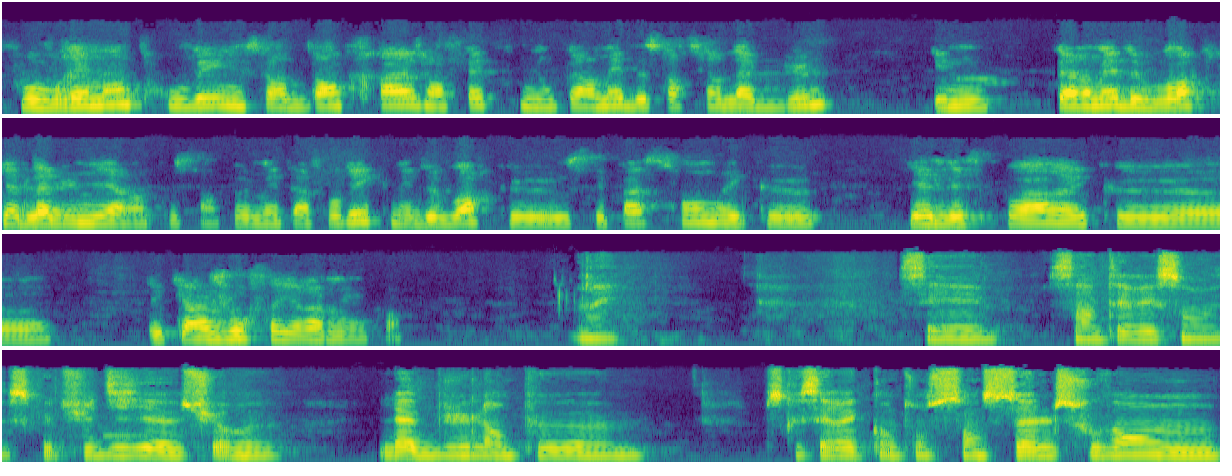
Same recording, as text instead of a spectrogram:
Faut vraiment trouver une sorte d'ancrage en fait qui nous permet de sortir de la bulle et nous permet de voir qu'il y a de la lumière. Peu, c'est un peu métaphorique, mais de voir que c'est pas sombre et que il y a de l'espoir et que euh, et qu'un jour ça ira mieux. Oui. C'est intéressant ce que tu dis euh, sur euh, la bulle un peu. Parce que c'est vrai que quand on se sent seul, souvent on,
